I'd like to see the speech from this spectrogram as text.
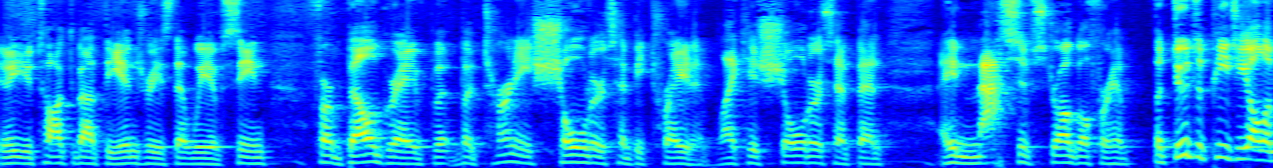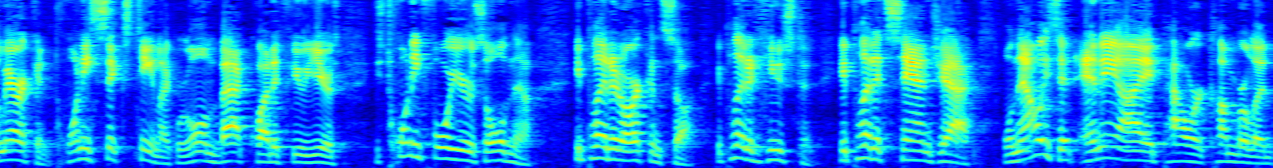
You know, you talked about the injuries that we have seen for Belgrave, but but Turney's shoulders have betrayed him. Like his shoulders have been a massive struggle for him. But dude's a PG All American, 2016. Like we're going back quite a few years. He's 24 years old now. He played at Arkansas. He played at Houston. He played at San Jac. Well, now he's at NAIA Power Cumberland,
